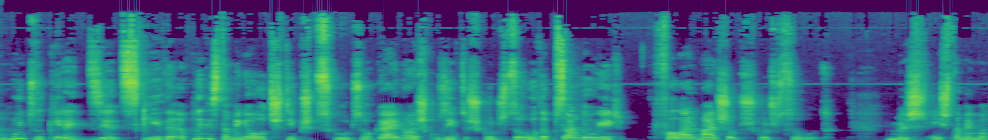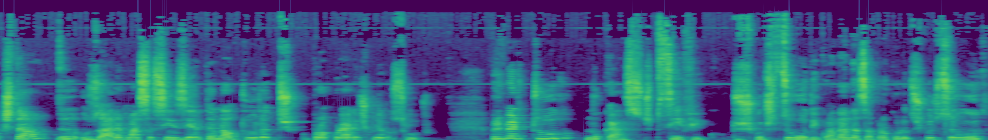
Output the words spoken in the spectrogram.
Muito do que irei dizer de seguida aplica-se também a outros tipos de seguros, ok? Não é exclusivo dos seguros de saúde, apesar de eu ir falar mais sobre os seguros de saúde. Mas isto também é uma questão de usar a massa cinzenta na altura de procurar e escolher um seguro. Primeiro de tudo, no caso específico dos seguros de saúde e quando andas à procura dos seguros de saúde,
